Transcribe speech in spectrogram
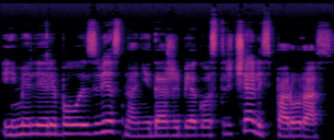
Имя Лере было известно, они даже бегло встречались пару раз.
